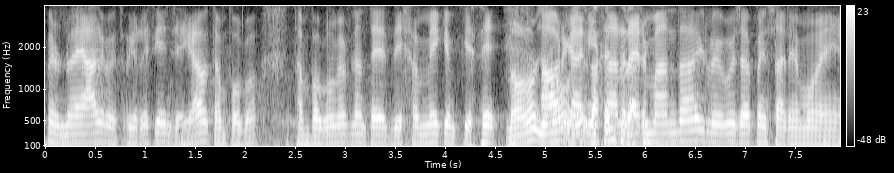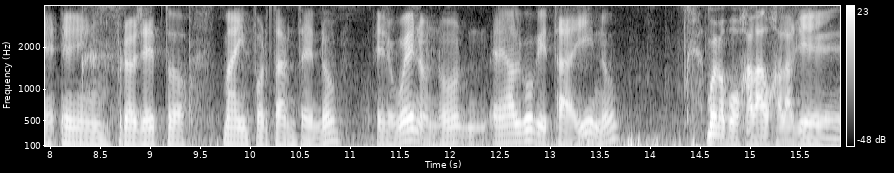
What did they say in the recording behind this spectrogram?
bueno, no es algo, estoy recién llegado, tampoco, tampoco me planteé, déjame que empiece a organizar la, hermandad y luego ya pensaremos en, en proyectos más importantes, ¿no? Pero bueno, no es algo que está ahí, ¿no? Bueno, pues ojalá, ojalá que,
